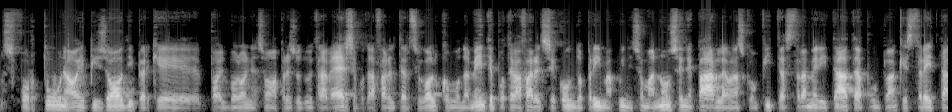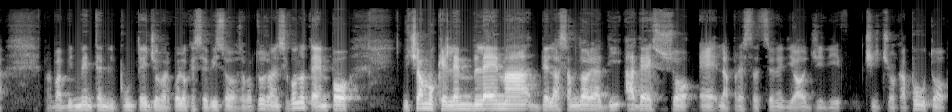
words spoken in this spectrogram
sfortuna o episodi perché poi il Bologna insomma, ha preso due traverse, poteva fare il terzo gol comodamente, poteva fare il secondo prima, quindi insomma non se ne parla, è una sconfitta strameritata, appunto anche stretta probabilmente nel punteggio per quello che si è visto soprattutto nel secondo tempo. Diciamo che l'emblema della Sampdoria di adesso è la prestazione di oggi di Ciccio Caputo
